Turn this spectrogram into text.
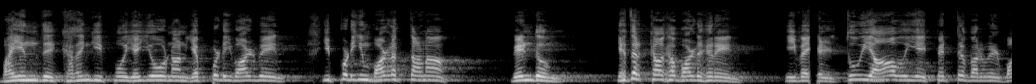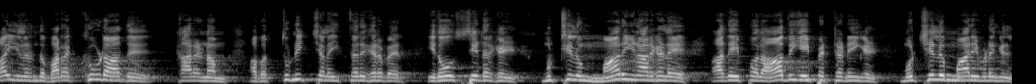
பயந்து கலங்கி போய் ஐயோ நான் எப்படி வாழ்வேன்? இப்படியும் வாழத்தானா? வேண்டும். எதற்காக வாழுகிறேன்? இவைகள் தூய ஆவியை பெற்றவர்கள் வாயிலிருந்து வரக்கூடாது. காரணம் அவர் துணிச்சலை தருகிறவர். இதோ சீடர்கள் முற்றிலும் மாறினார்களே. அதே போல ஆவியை பெற்ற நீங்கள் முற்றிலும் மாறிவிடுங்கள்.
